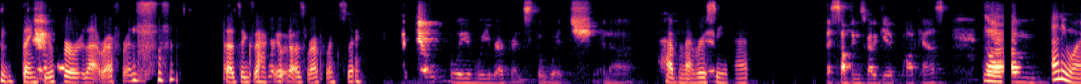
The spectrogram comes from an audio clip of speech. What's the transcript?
Thank you for that reference. that's exactly what I was referencing. I can't believe we referenced the witch in a, Have never seen it. something's got to give podcast. Yeah. Um, Anyway,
